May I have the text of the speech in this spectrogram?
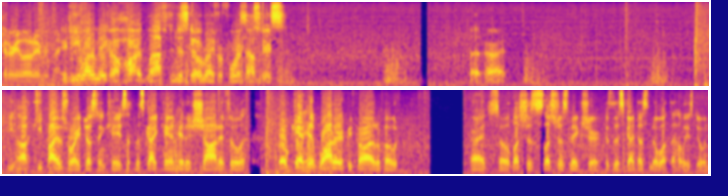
Gotta reload everything. Here, do you want to make a hard left and just go right for forest outskirts? But, alright. Uh, keep eyes right just in case that this guy can't hit a shot if it Bro can't hit water if he fell out of a boat. Alright, so let's just let's just make sure, because this guy doesn't know what the hell he's doing.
